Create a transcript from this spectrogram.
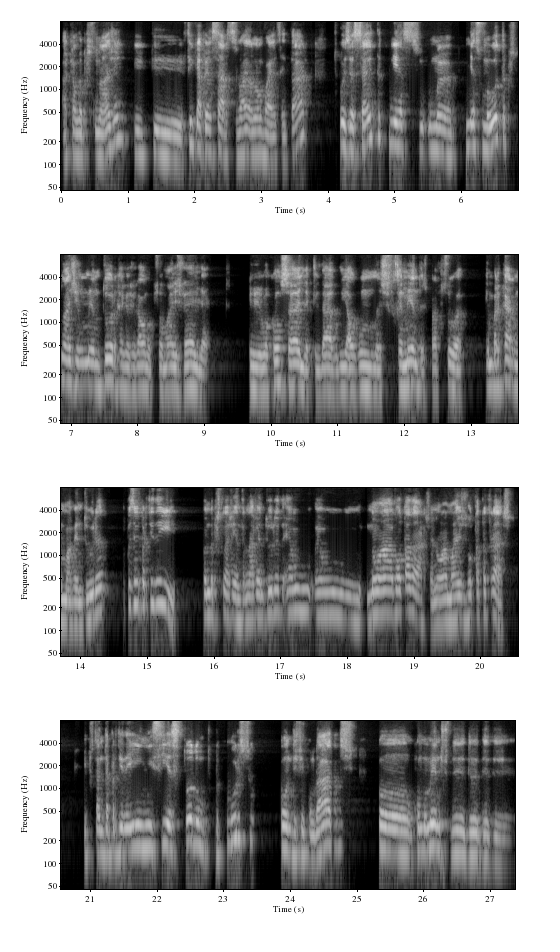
àquela personagem, que, que fica a pensar se vai ou não vai aceitar, depois aceita, conhece uma, conhece uma outra personagem, um mentor, regra geral, uma pessoa mais velha, que o aconselha, que lhe dá ali algumas ferramentas para a pessoa embarcar numa aventura, depois a partir daí, quando a personagem entra na aventura, é é não há volta a dar, já não há mais voltar para trás. E portanto, a partir daí inicia-se todo um percurso com dificuldades, com, com momentos de, de, de, de,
